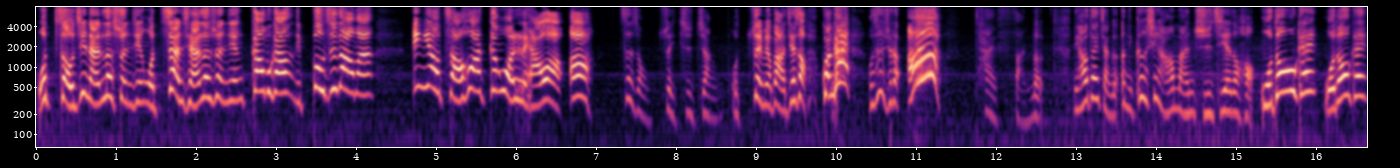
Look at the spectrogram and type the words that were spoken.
我走进来的那瞬间，我站起来的那瞬间，高不高？你不知道吗？硬要找话跟我聊哦哦！这种最智障，我最没有办法接受，滚开！我真的觉得啊，太烦了。你好歹讲个，呃，你个性好像蛮直接的吼，我都 OK，我都 OK。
